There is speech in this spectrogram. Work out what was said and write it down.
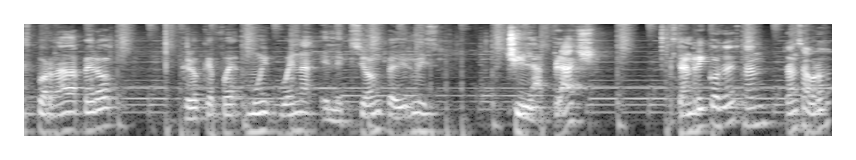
Es por nada, pero creo que fue muy buena elección pedir mis chila flash. Están ricos, ¿eh? están, están sabrosos.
